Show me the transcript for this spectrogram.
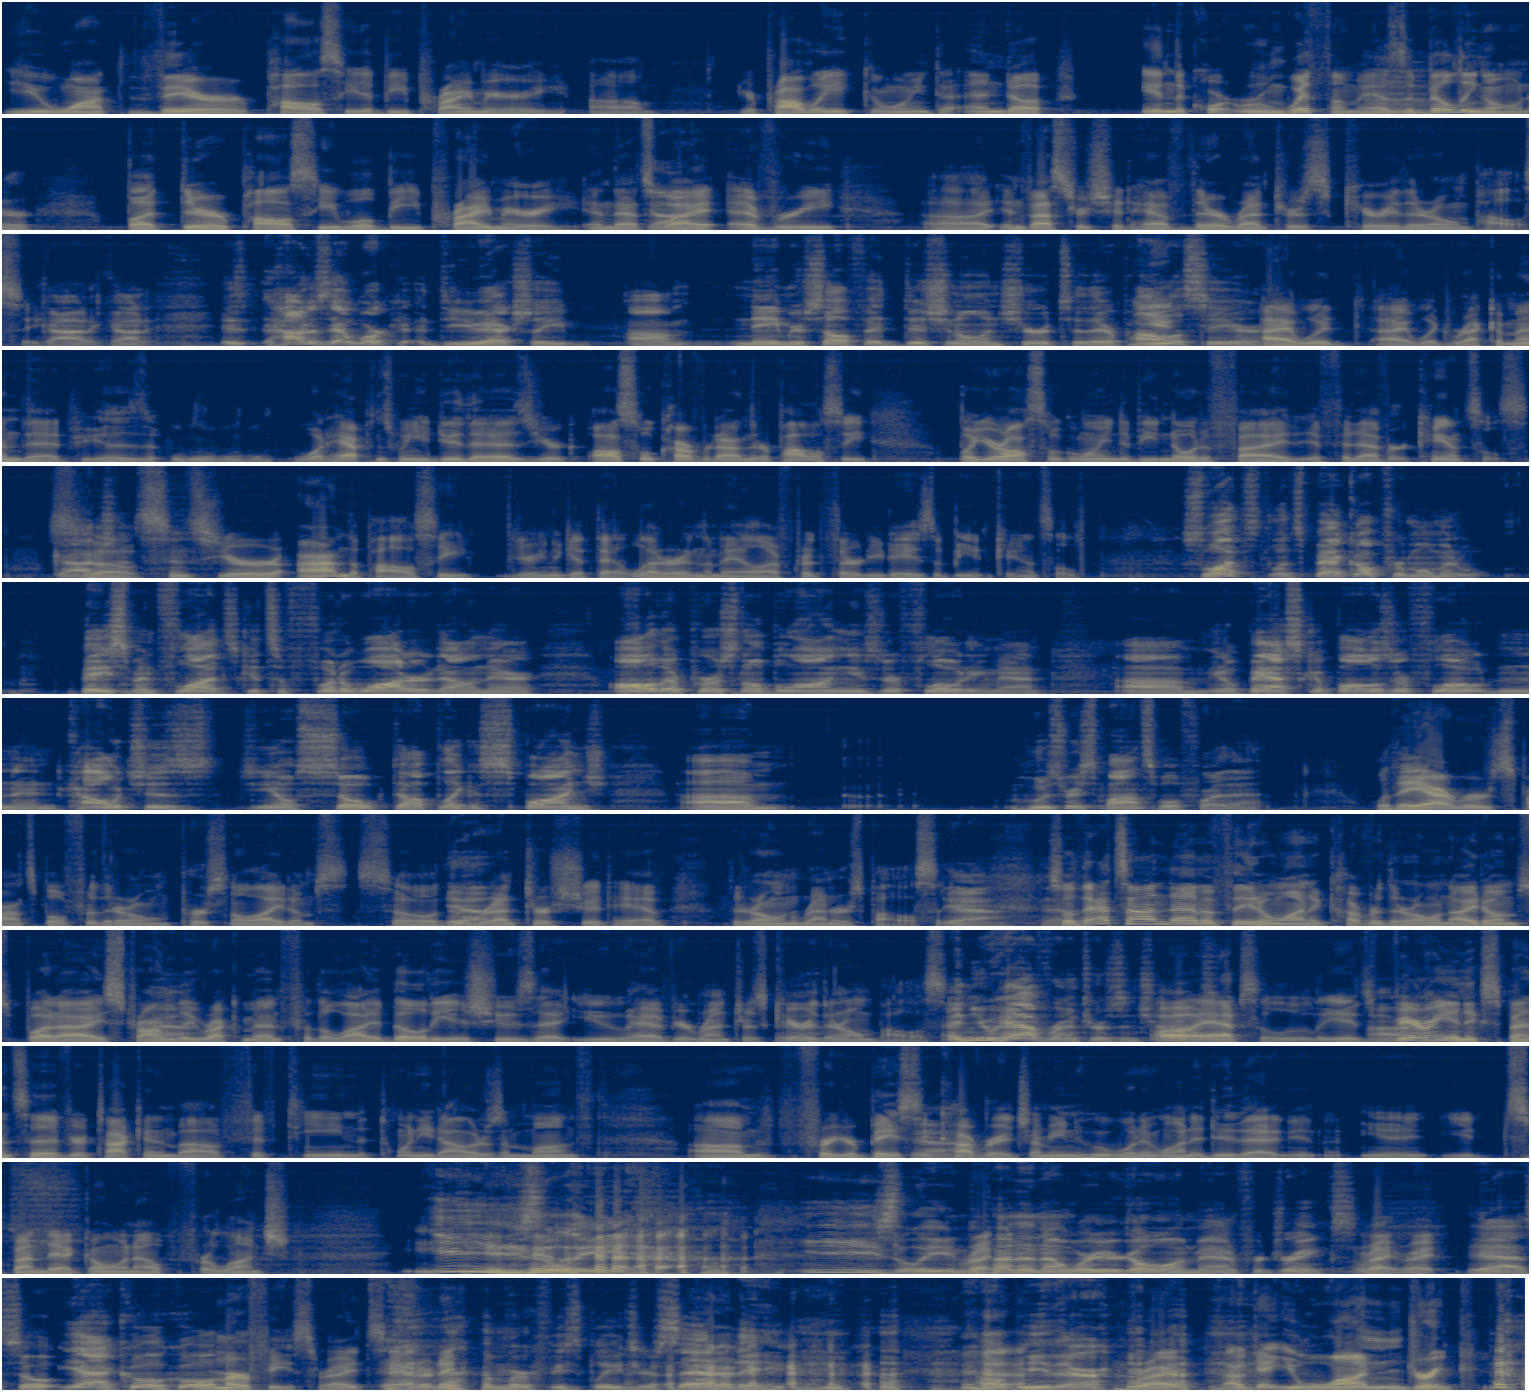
you want their policy to be primary. Um, you're probably going to end up in the courtroom with them as Hmm. a building owner, but their policy will be primary, and that's Got why it. every uh, investor should have their renters carry their own policy. Got it, got it. Is how does that work? Do you actually um, name yourself additional insured to their You- policy, or I would I would recommend that because w- w- what happens when you do that is you're also covered on their policy, but you're also going to be notified if it ever cancels. Gotcha. So since you're on the policy, you're going to get that letter in the mail after 30 days of being canceled. So let's let's back up for a moment. Basement floods, gets a foot of water down there. All their personal belongings are floating, man. Um, you know, basketballs are floating and couches, you know, soaked up like a sponge. Um, who's responsible for that? Well, they are responsible for their own personal items, so the Yeah. renter should have their own renter's policy. Yeah. So that's on them if they don't want to cover their own items, but I strongly Yeah. recommend for the liability issues that you have your renters carry their own policy. and you have renters insurance. Oh, absolutely. It's All very inexpensive. You're talking about fifteen to twenty dollars a month um, for your basic Yeah. coverage. I mean, who wouldn't want to do that? You, you you spend that going out for lunch. Easily, easily, and Right. depending on where you're going, man, for drinks. right, right. Yeah. So yeah, cool, cool. Murphy's, right? Saturday. Murphy's Bleachers Saturday. I'll be there. right. I'll get you one drink. We're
